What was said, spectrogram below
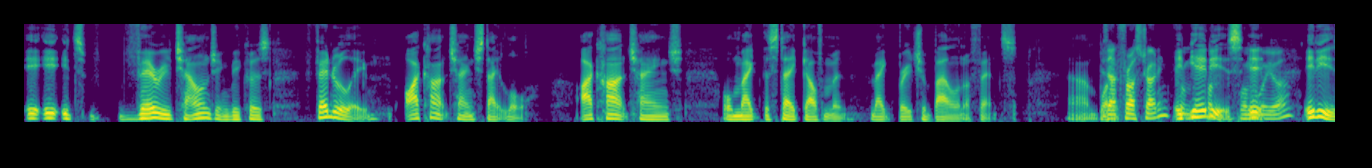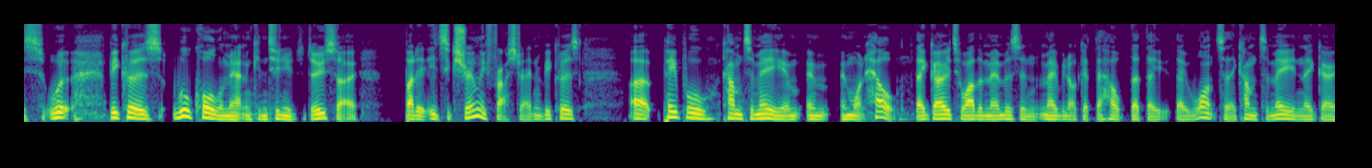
it, it's very challenging because federally, I can't change state law. I can't change or make the state government make breach of bail an offence. Um, is that frustrating? From, it, yeah, it is. It, it is because we'll call them out and continue to do so, but it, it's extremely frustrating because uh, people come to me and, and, and want help. They go to other members and maybe not get the help that they, they want. So they come to me and they go,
